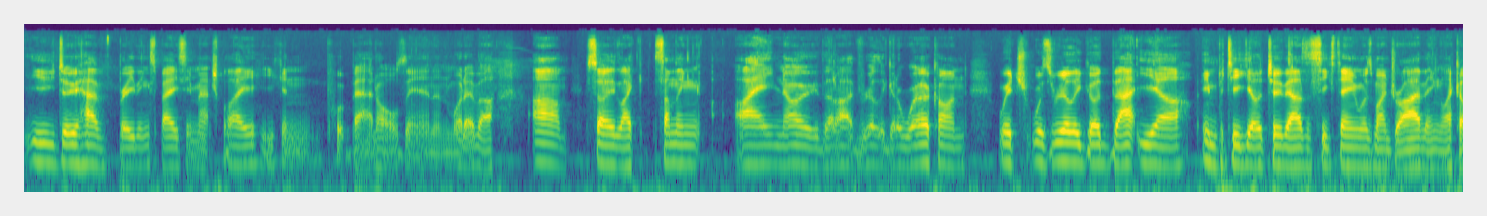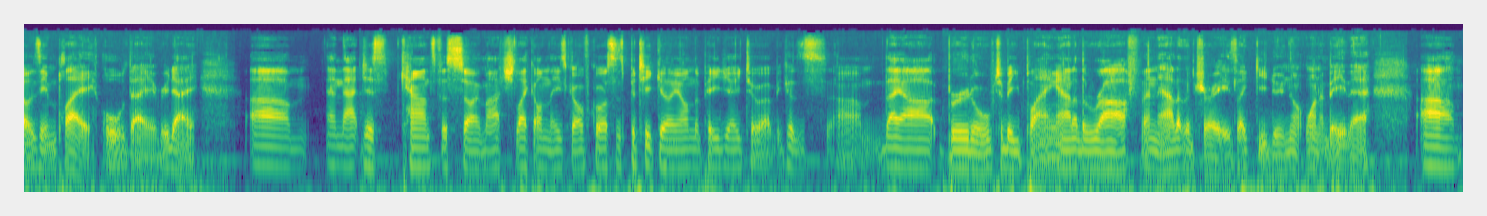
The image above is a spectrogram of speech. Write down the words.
you do have breathing space in match play. You can put bad holes in and whatever. Um, so like something I know that I've really got to work on, which was really good that year in particular, 2016 was my driving. Like I was in play all day, every day. Um, and that just counts for so much, like on these golf courses, particularly on the PGA Tour, because um, they are brutal to be playing out of the rough and out of the trees. Like you do not want to be there. Um,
